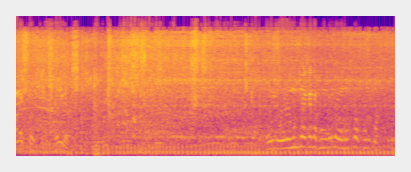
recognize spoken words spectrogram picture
কানেক্ট করছি হয়ে গেছে। ওই অনুপদাকে একটা ফোন করতে অনুপটা ফোন করছে।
